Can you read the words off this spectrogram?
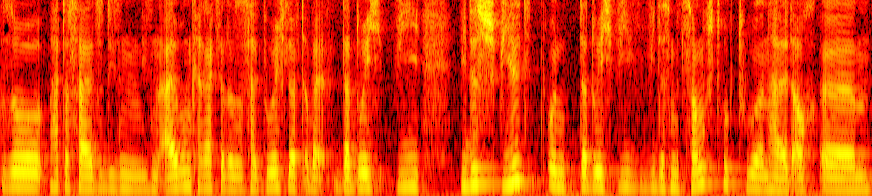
so hat das halt so diesen, diesen Albumcharakter, dass es halt durchläuft, aber dadurch, wie, wie das spielt und dadurch, wie, wie das mit Songstrukturen halt auch ähm,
